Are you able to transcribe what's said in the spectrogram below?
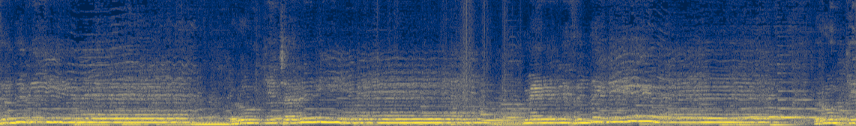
ज़िंदगी में की चरनी में मेरी ज़िंदगी में की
